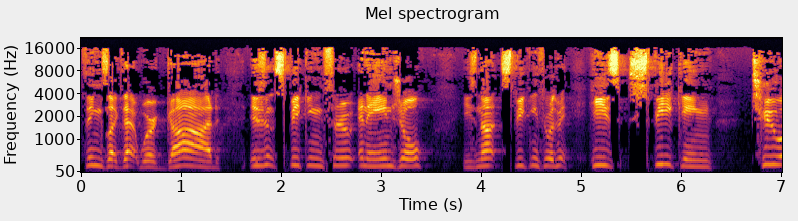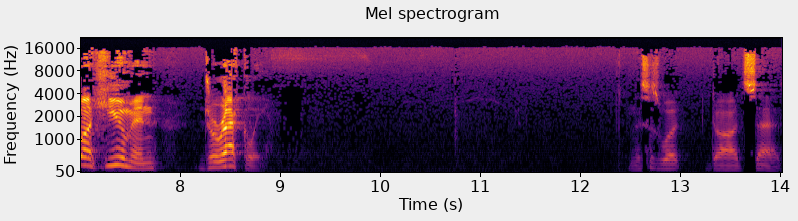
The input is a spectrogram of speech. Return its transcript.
Things like that, where God isn't speaking through an angel He's not speaking through me. He's speaking to a human directly. And this is what God says.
